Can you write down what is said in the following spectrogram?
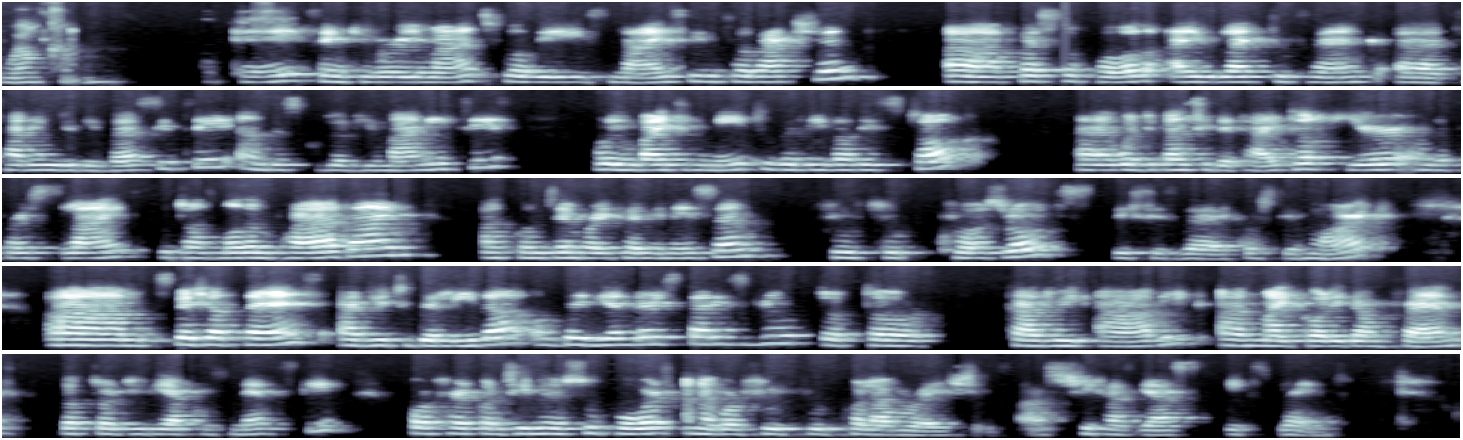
Welcome. Okay, thank you very much for this nice introduction. Uh, first of all, I would like to thank uh, Tallinn University and the School of Humanities for inviting me to deliver this talk. Uh, what you can see the title here on the first slide, The Transmodern Paradigm and Contemporary Feminism through, Crossroads. This is the question mark. Um, special thanks are due to the leader of the Gender Studies Group, Dr. Kadri Aavik, and my colleague and friend, Dr. Julia Kuznetski, for her continued support and our fruitful collaboration, as she has just explained.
